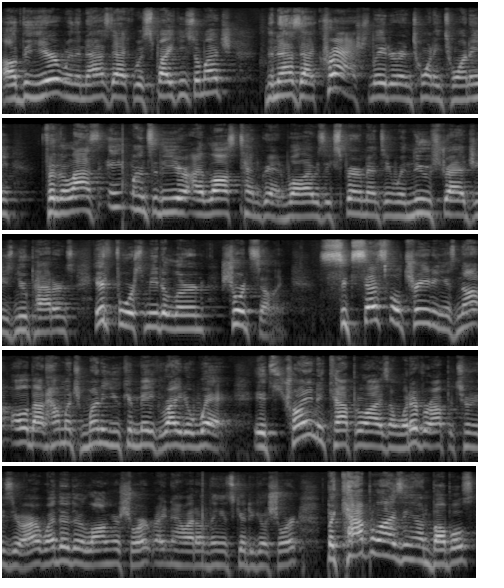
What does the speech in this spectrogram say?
of the year when the NASDAQ was spiking so much. The NASDAQ crashed later in 2020. For the last eight months of the year, I lost 10 grand while I was experimenting with new strategies, new patterns. It forced me to learn short selling. Successful trading is not all about how much money you can make right away. It's trying to capitalize on whatever opportunities there are, whether they're long or short. Right now, I don't think it's good to go short, but capitalizing on bubbles,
